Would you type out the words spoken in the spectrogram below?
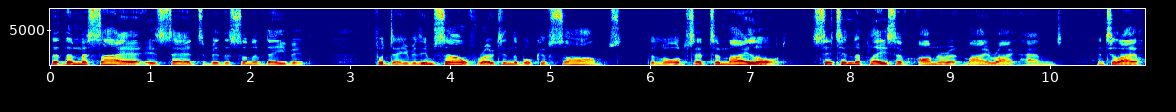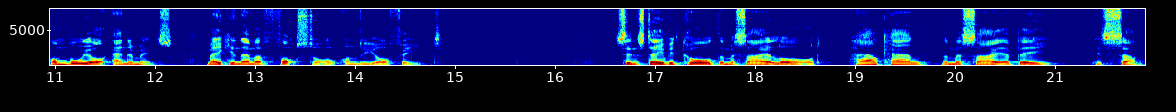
that the Messiah is said to be the son of David? For David himself wrote in the book of Psalms, The Lord said to my Lord, Sit in the place of honour at my right hand until I humble your enemies, making them a footstool under your feet. Since David called the Messiah Lord, how can the Messiah be his son?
